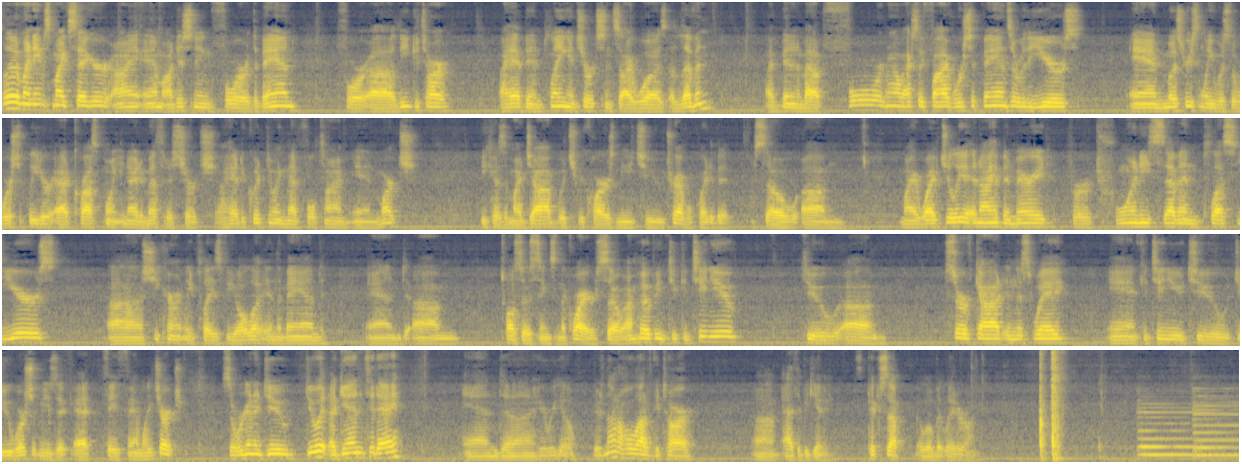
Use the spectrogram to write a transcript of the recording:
Hello, my name is Mike Sager. I am auditioning for the band for uh, lead guitar. I have been playing in church since I was 11. I've been in about four, no, actually five worship bands over the years, and most recently was the worship leader at Crosspoint United Methodist Church. I had to quit doing that full time in March because of my job, which requires me to travel quite a bit. So, um, my wife Julia and I have been married for 27 plus years. Uh, she currently plays viola in the band and um, also sings in the choir. So I'm hoping to continue to um, serve God in this way and continue to do worship music at Faith Family Church. So we're going to do do it again today, and uh, here we go. There's not a whole lot of guitar um, at the beginning. It picks up a little bit later on. Música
